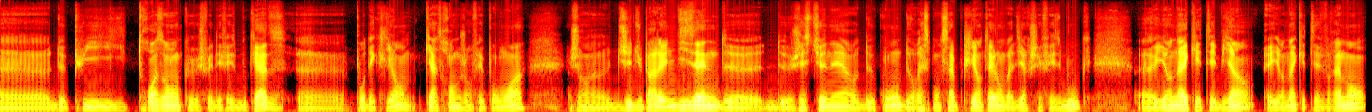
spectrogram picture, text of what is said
Euh, depuis trois ans que je fais des Facebook Ads euh, pour des clients, quatre ans que j'en fais pour moi, j'ai dû parler à une dizaine de, gestionnaires de comptes, de responsables clientèle, on va dire, chez Facebook. Euh, il y en a qui étaient bien et il y en a qui étaient vraiment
